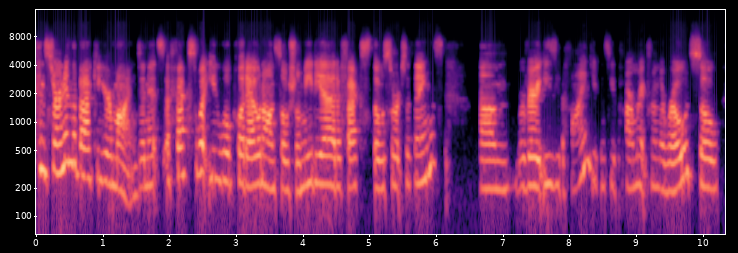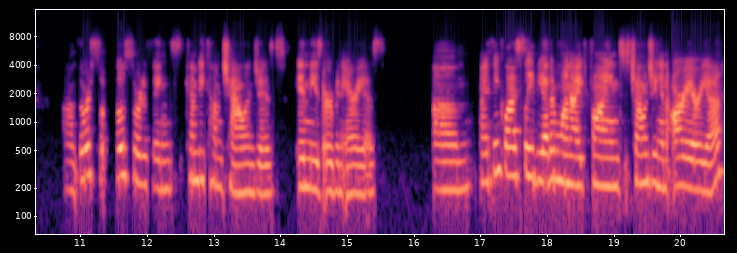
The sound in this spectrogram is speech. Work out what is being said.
concern in the back of your mind and it affects what you will put out on social media. It affects those sorts of things. Um, we're very easy to find. You can see the farm right from the road. So um, those, those sort of things can become challenges in these urban areas. Um, I think lastly, the other one I find challenging in our area,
